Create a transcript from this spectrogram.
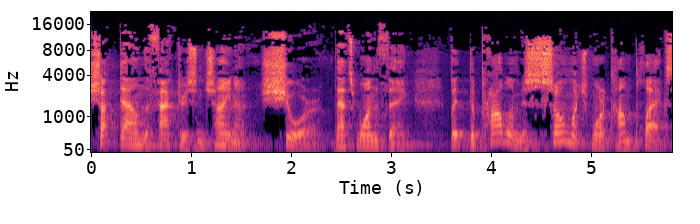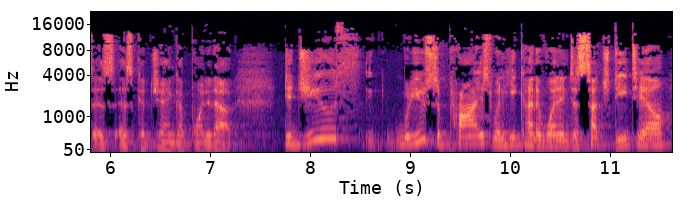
shut down the factories in China, sure, that's one thing. But the problem is so much more complex, as, as Gachanja pointed out. Did you, th- were you surprised when he kind of went into such detail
